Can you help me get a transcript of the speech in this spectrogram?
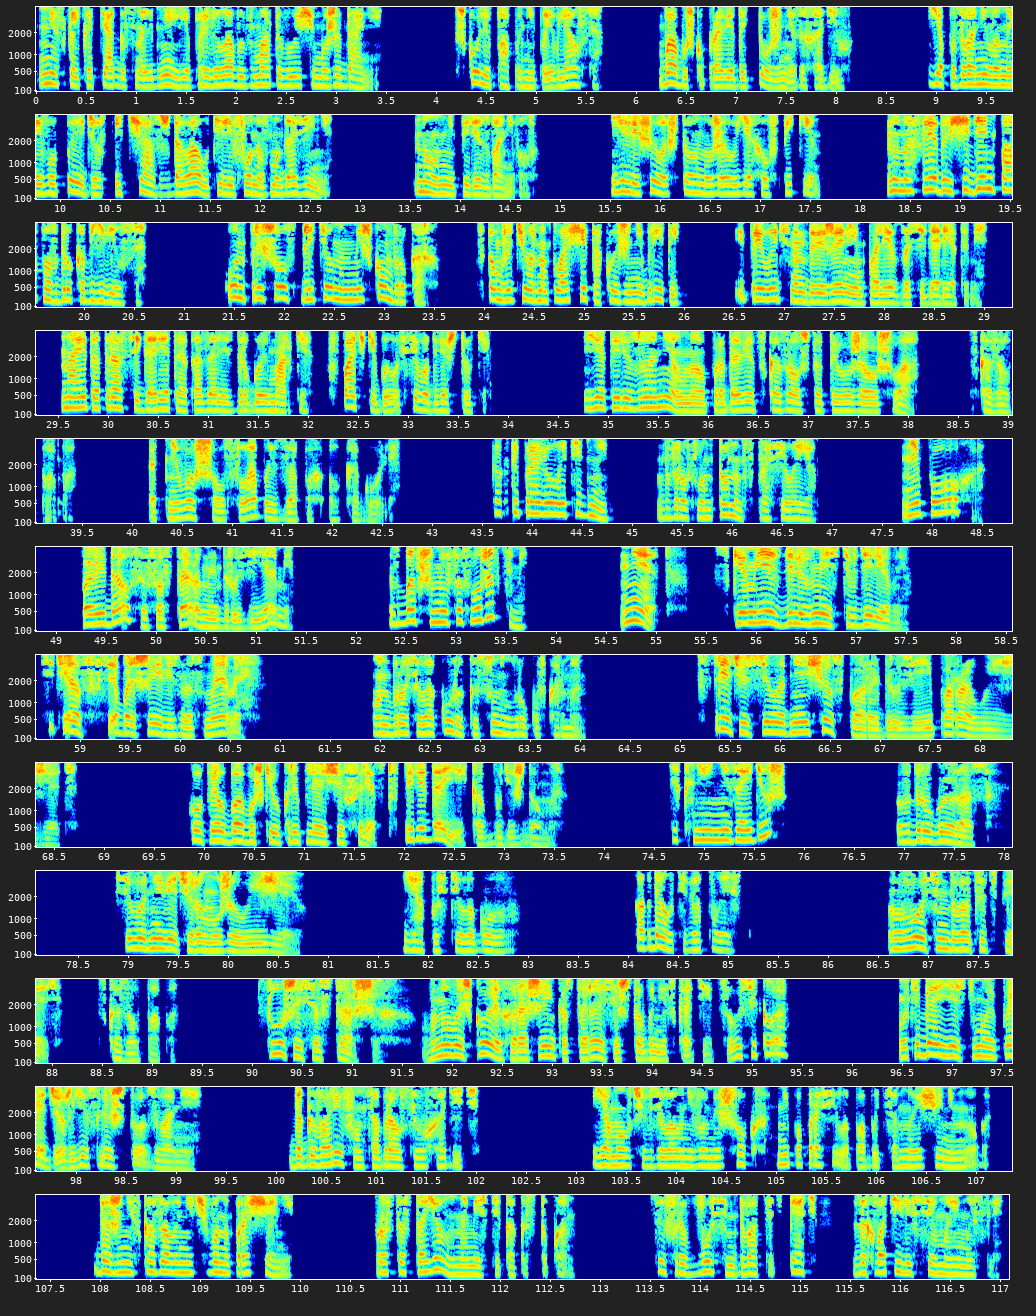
Несколько тягостных дней я провела в изматывающем ожидании. В школе папа не появлялся, бабушку проведать тоже не заходил. Я позвонила на его пейджер и час ждала у телефона в магазине, но он не перезванивал. Я решила, что он уже уехал в Пекин. Но на следующий день папа вдруг объявился. Он пришел с плетеным мешком в руках, в том же черном плаще, такой же небритый, и привычным движением полез за сигаретами. На этот раз сигареты оказались другой марки. В пачке было всего две штуки. «Я перезвонил, но продавец сказал, что ты уже ушла», — сказал папа. От него шел слабый запах алкоголя. «Как ты провел эти дни?» — взрослым тоном спросила я. «Неплохо. Повидался со старыми друзьями». «С бывшими сослуживцами?» «Нет, с кем ездили вместе в деревню. Сейчас все большие бизнесмены. Он бросил окурок и сунул руку в карман. Встречусь сегодня еще с парой друзей, и пора уезжать. Купил бабушке укрепляющих средств. Передай ей, как будешь дома. Ты к ней не зайдешь? В другой раз. Сегодня вечером уже уезжаю. Я опустила голову. Когда у тебя поезд? В восемь двадцать пять, сказал папа. Слушайся старших. В новой школе хорошенько старайся, чтобы не скатиться. Усекла? У тебя есть мой пейджер, если что, звони. Договорив, он собрался уходить. Я молча взяла у него мешок, не попросила побыть со мной еще немного. Даже не сказала ничего на прощание. Просто стояла на месте, как истукан. Цифры 8.25 захватили все мои мысли.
